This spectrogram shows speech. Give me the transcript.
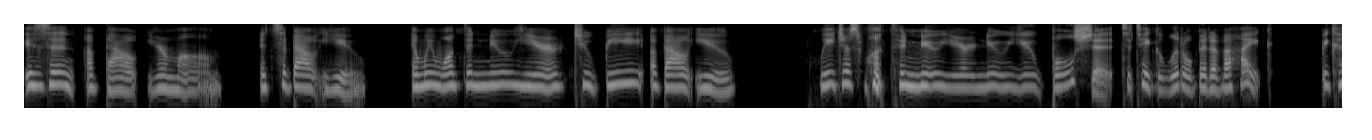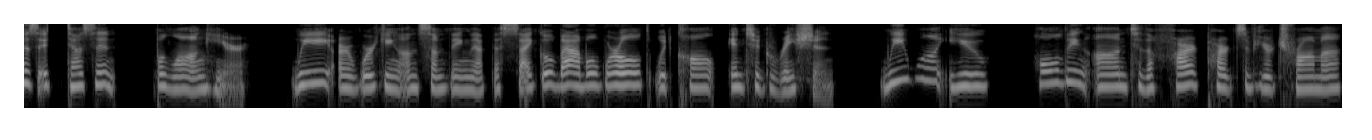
isn't about your mom, it's about you. And we want the new year to be about you. We just want the new year, new you bullshit to take a little bit of a hike because it doesn't belong here we are working on something that the psychobabble world would call integration. We want you holding on to the hard parts of your trauma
